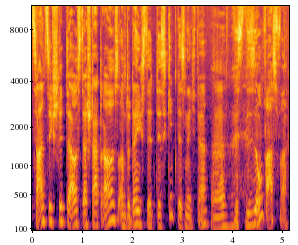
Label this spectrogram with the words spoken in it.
20 Schritte aus der Stadt raus und du denkst dir, das gibt es nicht. Ja? Ja. Das, das ist unfassbar.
